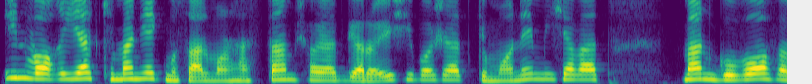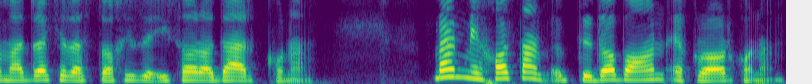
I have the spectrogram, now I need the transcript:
این واقعیت که من یک مسلمان هستم شاید گرایشی باشد که مانع می شود من گواه و مدرک رستاخیز عیسی را درک کنم. من می‌خواستم ابتدا با آن اقرار کنم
